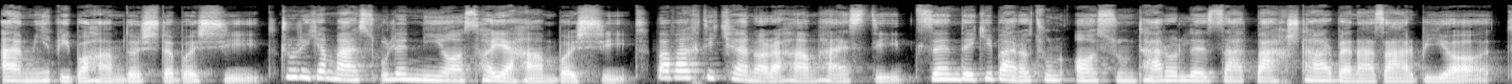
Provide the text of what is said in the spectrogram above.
عمیقی با هم داشته باشید، جوری که مسئول نیازهای هم باشید و وقتی کنار هم هستید، زندگی براتون آسونتر و لذت بخشتر به نظر بیاد،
